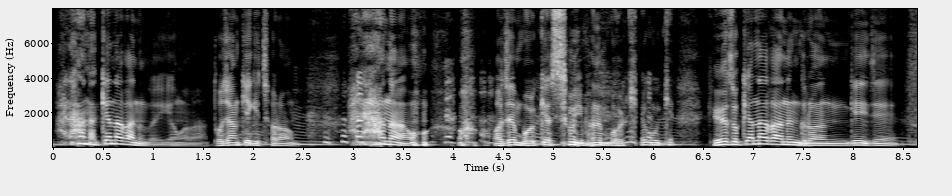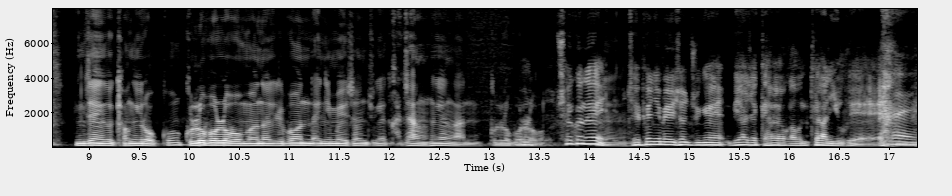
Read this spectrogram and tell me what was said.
하나하나 깨나가는 거예요 이 영화가. 도장 깨기처럼. 음. 하나하나 어, 제뭘 깼으면 이번엔 뭘 깨고 이렇게 계속 깨나가는 그런 게 이제 굉장히 그 경이롭고 글로벌로 보면은 일본 애니메이션 중에 가장 흥행한 글로벌로. 최근에 네. 제페니메이션 중에 미야자키 하야오가 은퇴한 이후에 네.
